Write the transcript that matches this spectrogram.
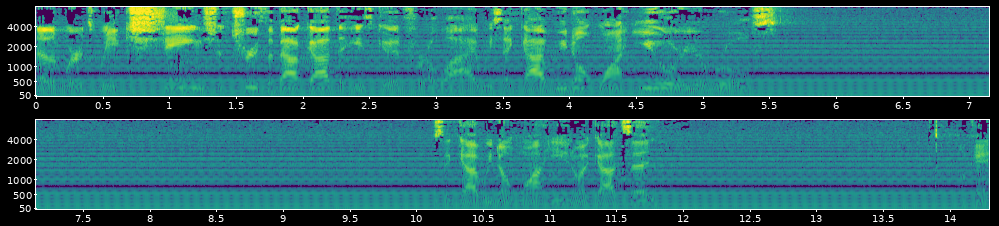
In other words, we exchange the truth about God that He's good for a lie. We say, God, we don't want you or your rules. We said, God, we don't want you. You know what God said? Okay.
